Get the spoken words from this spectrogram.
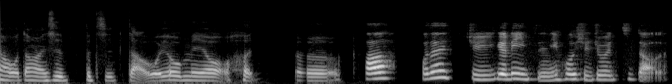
那我当然是不知道，我又没有很呃。好，我再举一个例子，你或许就会知道了。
